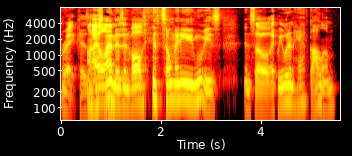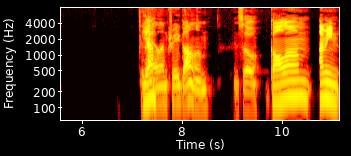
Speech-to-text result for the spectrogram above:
Right, because. ILM is involved in so many movies, and so like we wouldn't have Gollum. Because Yeah. ILM created Gollum, and so Gollum. I mean,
